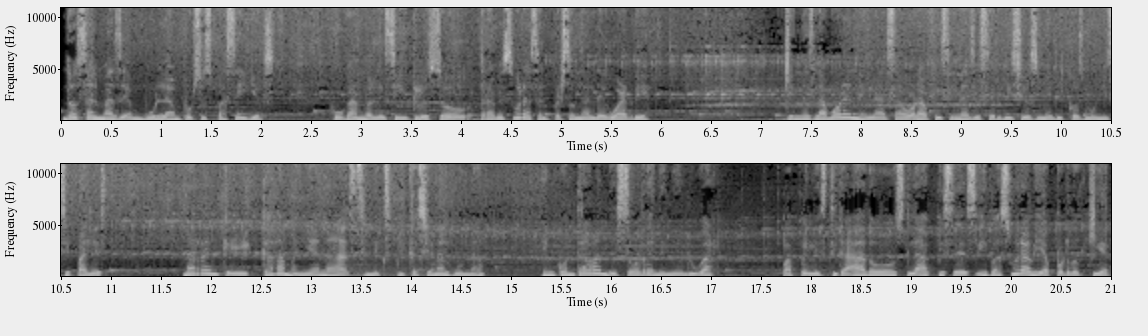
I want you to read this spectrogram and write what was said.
dos almas deambulan por sus pasillos, jugándoles incluso travesuras al personal de guardia. Quienes laboran en las ahora oficinas de servicios médicos municipales narran que cada mañana, sin explicación alguna, encontraban desorden en el lugar. Papeles tirados, lápices y basura había por doquier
